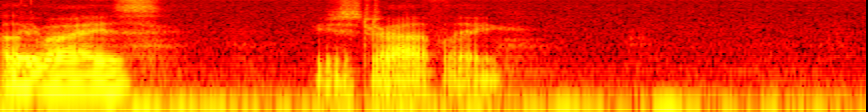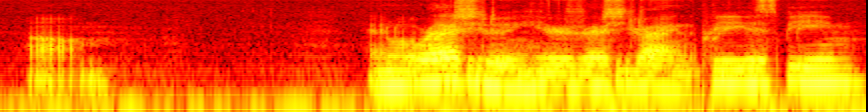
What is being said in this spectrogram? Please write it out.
Otherwise, we just draw flag. Um, and what we're actually doing here is we're actually drawing the previous beam.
